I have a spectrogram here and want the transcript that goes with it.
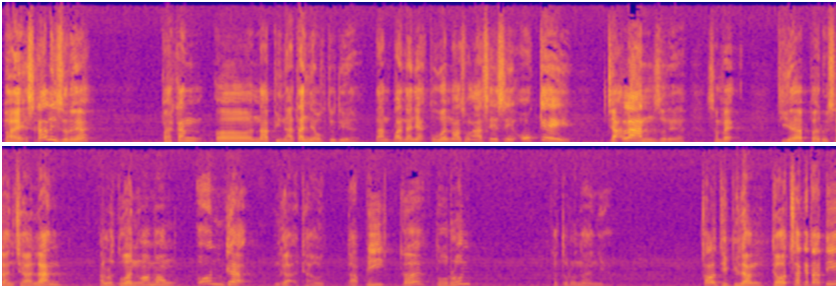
Baik sekali saudara ya. Bahkan e, Nabi Nathan ya waktu itu ya, tanpa nanya Tuhan langsung ACC, oke, jalan saudara ya. Sampai dia barusan jalan, lalu Tuhan ngomong, oh enggak, enggak Daud, tapi keturun keturunannya. Kalau dibilang Daud sakit hati,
